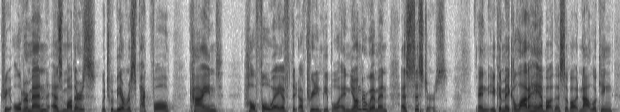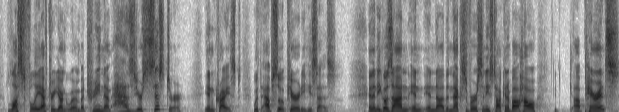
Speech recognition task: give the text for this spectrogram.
treat older men as mothers, which would be a respectful, kind, helpful way of, th- of treating people, and younger women as sisters. And you can make a lot of hay about this, about not looking lustfully after younger women, but treating them as your sister in Christ with absolute purity, he says. And then he goes on in, in uh, the next verse and he's talking about how uh, parents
